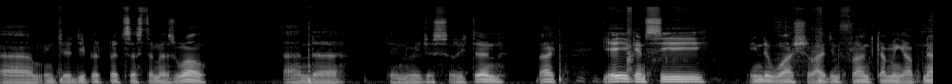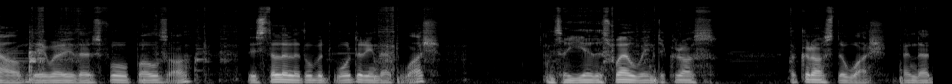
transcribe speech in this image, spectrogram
um, into a deeper pit system as well and uh, then we just return back here you can see in the wash right in front coming up now there where those four poles are there's still a little bit water in that wash. And so here the swale went across across the wash and that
